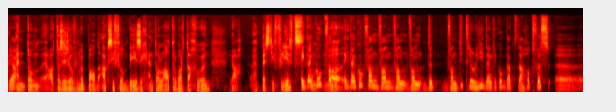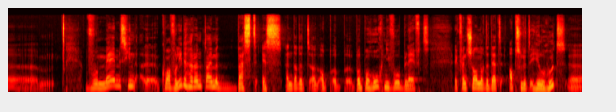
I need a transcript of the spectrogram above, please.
ja. en dan, ja, het is over een bepaalde actiefilm bezig en dan later wordt dat gewoon ja, gepersifleerd. Ik denk ook van, Maar- ik denk ook van, van, van, van, dit, van die trilogie, denk ik ook dat, dat Hot Fuzz eh, voor mij misschien eh, qua volledige runtime het best is. En dat het op, op, op, op een hoog niveau blijft. Ik vind Shaun of the Dead absoluut heel goed. Eh,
